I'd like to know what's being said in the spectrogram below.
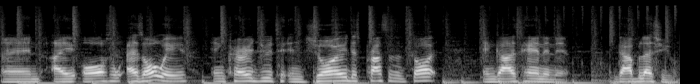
And I also, as always, encourage you to enjoy this process of thought and God's hand in it. God bless you.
